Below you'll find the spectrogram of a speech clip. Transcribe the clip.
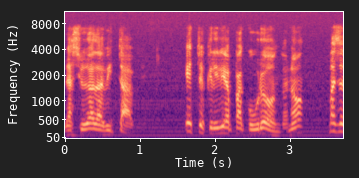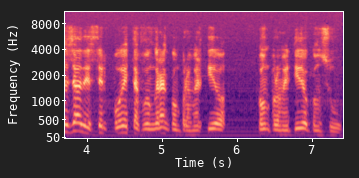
la ciudad habitable. Esto escribía Paco Urondo, ¿no? Más allá de ser poeta, fue un gran comprometido, comprometido con su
